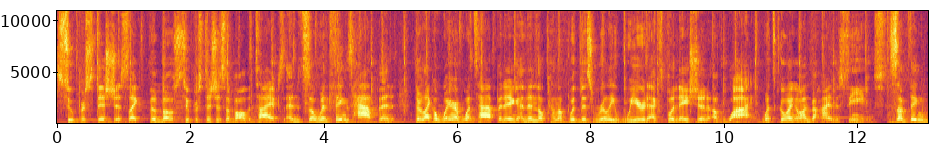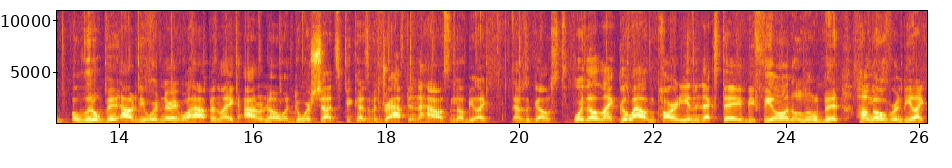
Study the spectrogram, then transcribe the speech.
superstitious, like the most superstitious of all the types. And so when things happen, they're like aware of what's happening and then they'll come up with this really weird explanation of why, what's going on behind the scenes. Something a little bit out of the ordinary will happen like, I don't know, a door shuts because of a draft in the house and they'll be like, that was a ghost. Or they'll like go out and party and the next day be feeling a little bit hungover and be like,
